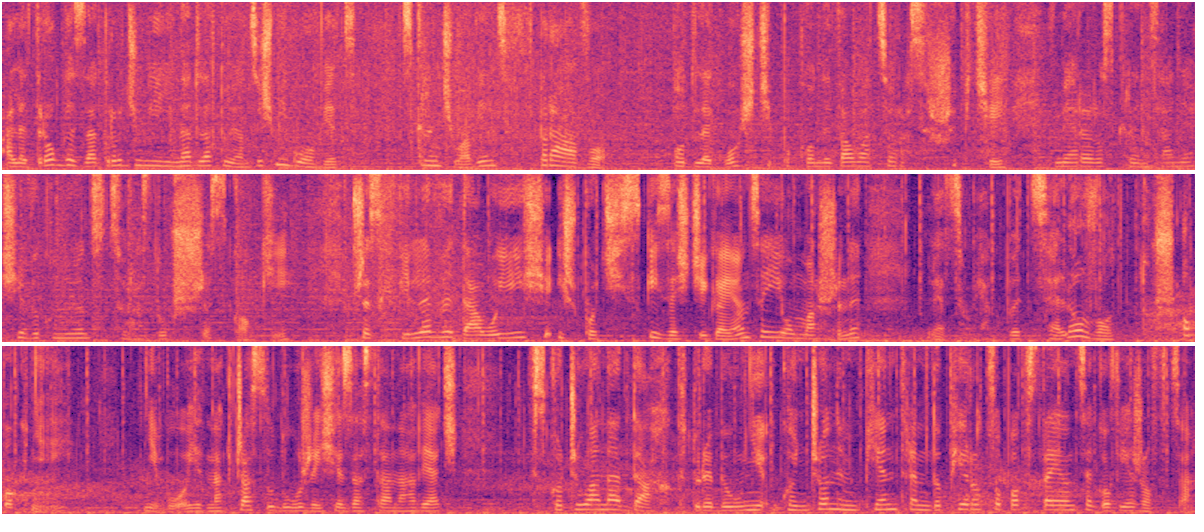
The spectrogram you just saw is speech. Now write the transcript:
ale drogę zagrodził jej nadlatujący śmigłowiec. Skręciła więc w prawo. Odległości pokonywała coraz szybciej, w miarę rozkręcania się, wykonując coraz dłuższe skoki. Przez chwilę wydało jej się, iż pociski ze ścigającej ją maszyny lecą jakby celowo tuż obok niej. Nie było jednak czasu dłużej się zastanawiać. Wskoczyła na dach, który był nieukończonym piętrem dopiero co powstającego wieżowca.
